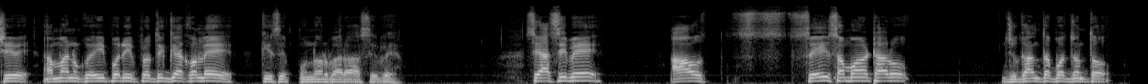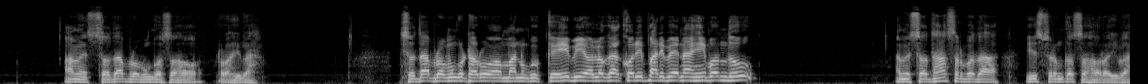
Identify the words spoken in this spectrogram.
ସେ ଆମମାନଙ୍କୁ ଏହିପରି ପ୍ରତିଜ୍ଞା କଲେ କି ସେ ପୁନର୍ବାର ଆସିବେ। ସେ ଆସିବେ ଆଉ ସେଇ ସମୟଠାରୁ ଯୁଗାନ୍ତ ପର୍ଯ୍ୟନ୍ତ ଆମେ ସଦାପ୍ରଭୁଙ୍କ ସହ ରହିବା। ସଦାପ୍ରଭୁଙ୍କ ଠାରୁ ଆମମାନଙ୍କୁ କେହି ବି ଅଲଗା କରିପାରିବେ ନାହିଁ ବନ୍ଧୁ। ଆମେ ସଦାସର୍ବଦା ଈଶ୍ୱରଙ୍କ ସହ ରହିବା।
